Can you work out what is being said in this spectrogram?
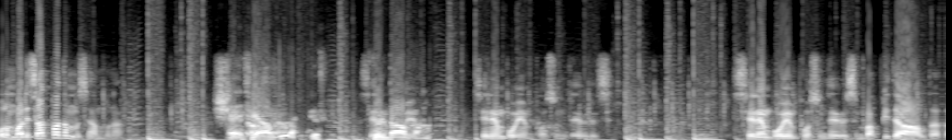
Oğlum malis atmadın mı sen buna? Şey, şey aldı. Senin Gördü aldı. Senin boyun posun devresi. Senin boyun posun devresin. Bak bir daha aldı.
